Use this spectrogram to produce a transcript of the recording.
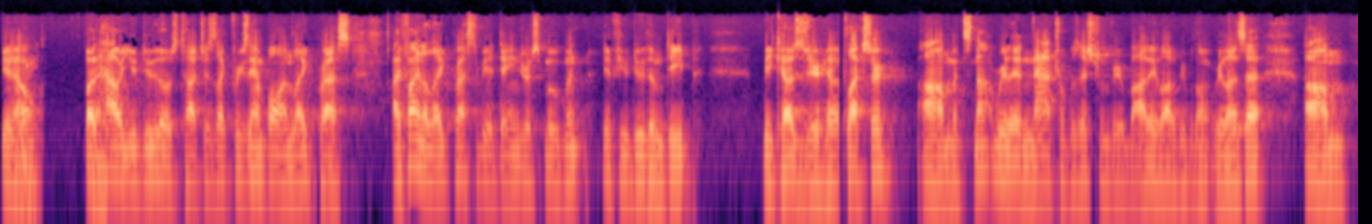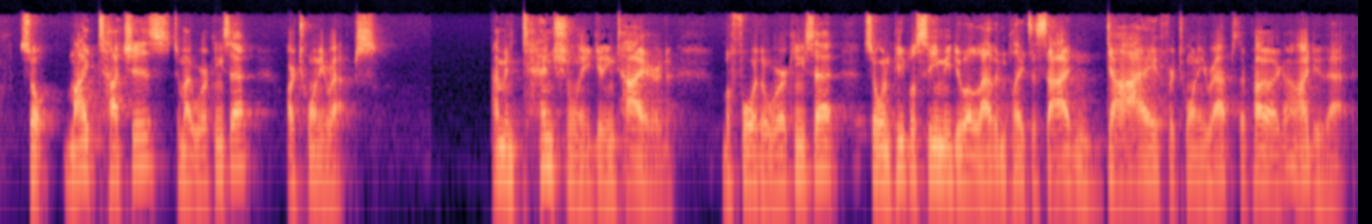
You know, Right. but Right. how you do those touches, like for example, on leg press, I find a leg press to be a dangerous movement if you do them deep because of your hip flexor. Um, it's not really a natural position for your body. A lot of people don't realize that. Um, so my touches to my working set are 20 reps. I'm intentionally getting tired before the working set. So when people see me do 11 plates aside and die for 20 reps, they're probably like, oh, I do that.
